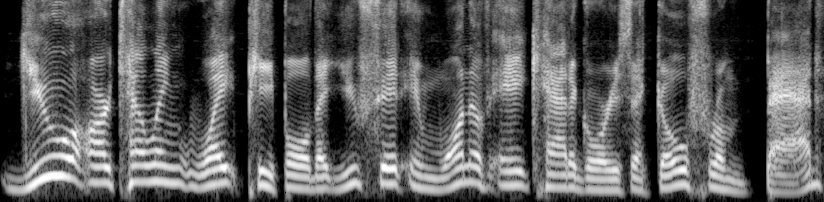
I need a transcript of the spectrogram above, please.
You are telling white people that you fit in one of eight categories that go from bad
